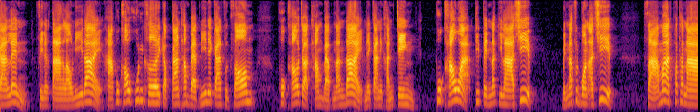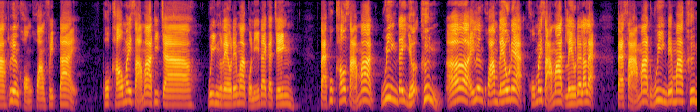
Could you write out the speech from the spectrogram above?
การเล่น สิ่งต่างๆ เหล่านี้ได้ หากพวกเขาคุ้นเคยกับการทำแบบนี้ในการฝึกซ้อม พวกเขาจะทำแบบนั้นได้ในการแข่งขันจริง พวกเขาอะที่เป็นนักกีฬาอาชีพ เป็นนักฟุตบอลอาชีพ สามารถพัฒนาเรื่องของความฟิตได้ พวกเขาไม่สามารถที่จะวิ่งเร็วได้มากกว่านี้ได้ก็จริง แต่พวกเขาสามารถวิ่งได้เยอะขึ้น เออไอเรื่องความเร็วเนี่ยคงไม่สามารถเร็วได้แล้วแหละ แต่สามารถวิ่งได้มากขึ้น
